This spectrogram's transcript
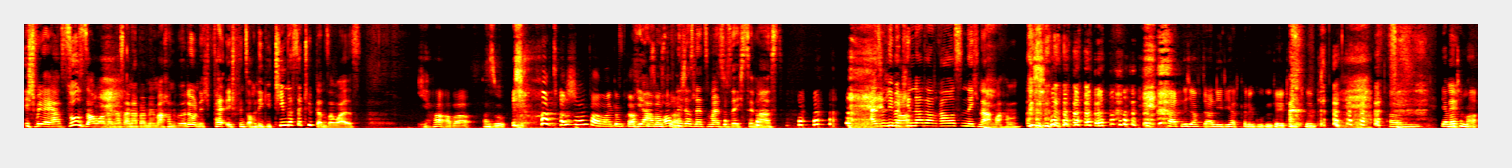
ich wäre ja so sauer, wenn das einer bei mir machen würde. Und ich, ich finde es auch legitim, dass der Typ dann sauer ist. Ja, aber also ich habe das schon ein paar Mal gebracht. Ja, aber hoffentlich das letzte Mal, als du 16 warst. Also liebe ja. Kinder da draußen, nicht nachmachen. halt nicht auf Dani, die hat keine guten Dating-Tipps. ähm, ja, nee. warte mal.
